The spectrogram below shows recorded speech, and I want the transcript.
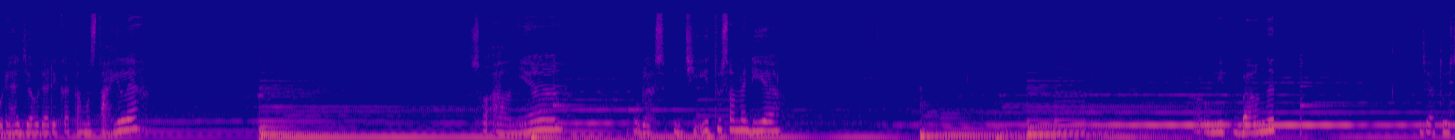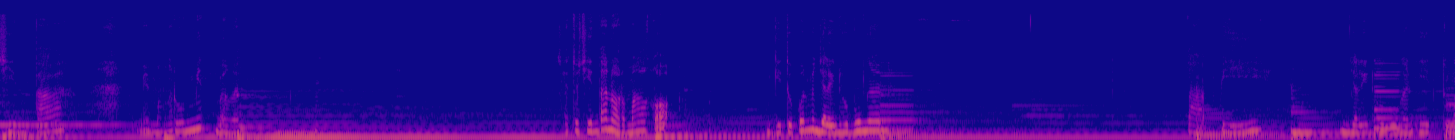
udah jauh dari kata mustahil ya. Soalnya udah sebenci itu sama dia. Rumit banget. Jatuh cinta memang rumit banget. Jatuh cinta normal kok. Begitupun menjalin hubungan. itu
